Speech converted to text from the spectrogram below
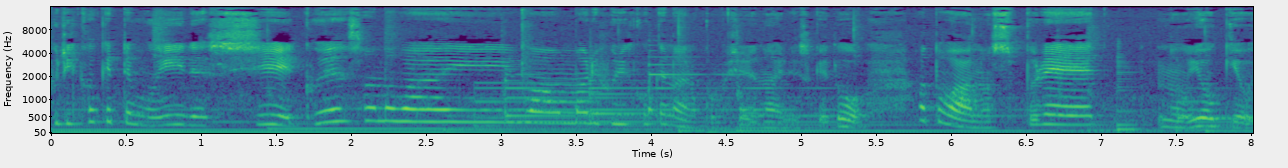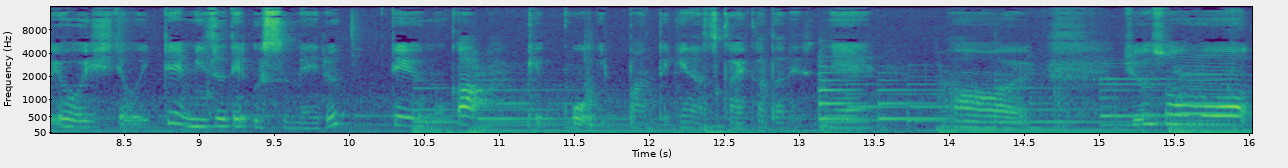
振りかけてもいいですしクエン酸の場合はあんまり振りかけないのかもしれないですけどあとはあのスプレーの容器を用意しておいて水で薄めるっていうのが結構一般的な使い方ですね。はい。重曹も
